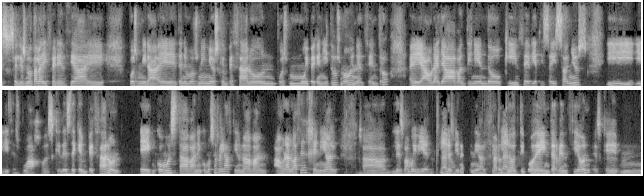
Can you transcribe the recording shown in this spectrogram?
se les nota la diferencia. Eh, pues mira, eh, tenemos niños que empezaron pues muy pequeñitos, ¿no? En el centro. Eh, ahora ya van teniendo 15, 16 años y, y dices, guau, es que desde que empezaron en cómo estaban, en cómo se relacionaban. Ahora lo hacen genial. O sea, les va muy bien. Les viene genial. Claro, todo tipo de intervención es que mm,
